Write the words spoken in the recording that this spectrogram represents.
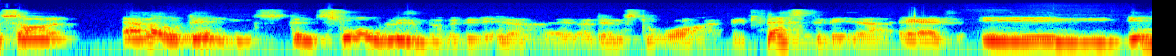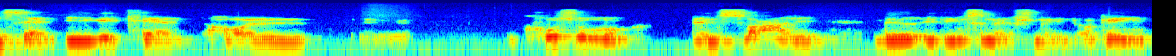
så er der jo den, den store ulempe ved det her, eller den store knast ved det her, at en indsat ikke kan holde øh, Kosovo ansvarlig ved et internationalt organ,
